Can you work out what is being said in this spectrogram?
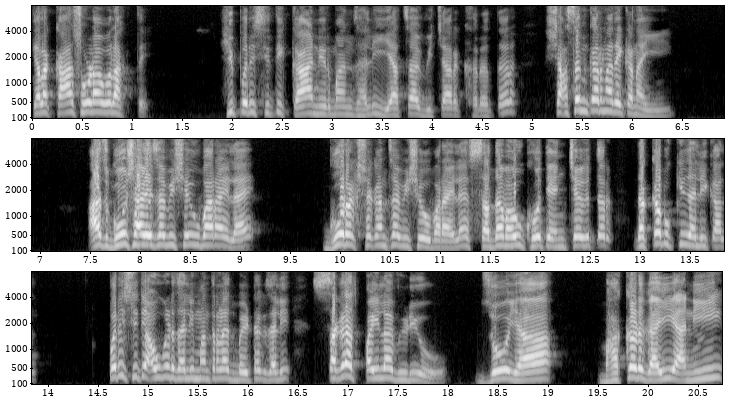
त्याला का सोडावं लागतंय? ही परिस्थिती का निर्माण झाली याचा विचार खरं तर शासन करणार आहे का नाही? आज गोशाळेचा विषय उभा राहिलाय गोरक्षकांचा विषय उभा राहिलाय. सदाभाऊ खोत यांच्या तर धक्काबुक्की झाली काल. परिस्थिती अवघड झाली मंत्रालयात बैठक झाली. सगळ्यात पहिला व्हिडिओ जो ह्या भाकड गाई आणि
